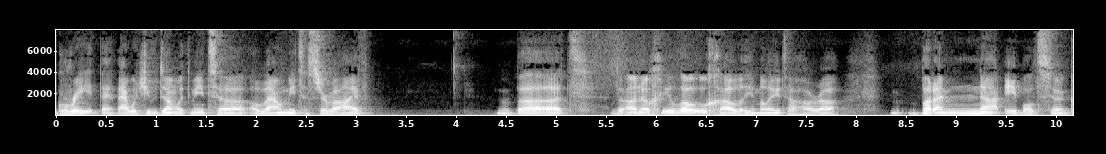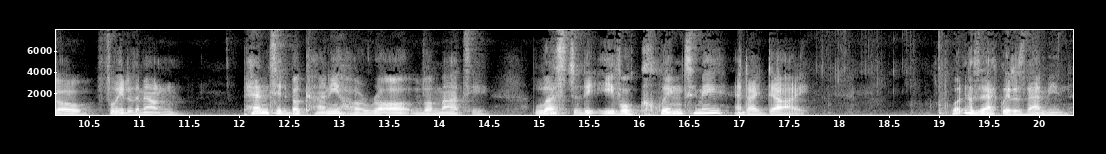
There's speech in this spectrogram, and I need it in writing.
great, that, that which you've done with me to allow me to survive. But but I'm not able to go flee to the mountain. Bakani hara vamati lest the evil cling to me and I die. What exactly does that mean?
